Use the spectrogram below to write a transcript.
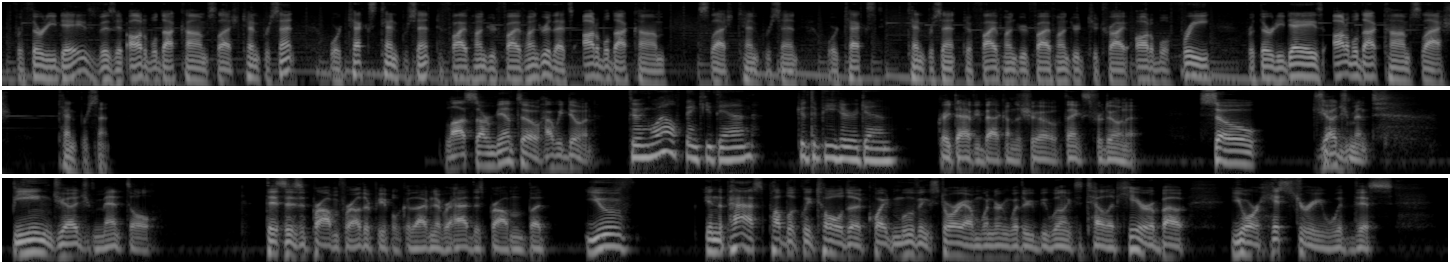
for 30 days. Visit audible.com slash 10% or text 10% to 500 500. That's audible.com slash 10% or text 10% to 500 500 to try Audible free for 30 days. Audible.com slash 10%. La Sarmiento, how we doing? Doing well, thank you, Dan. Good to be here again. Great to have you back on the show. Thanks for doing it. So, judgment, being judgmental this is a problem for other people because I've never had this problem, but you've in the past publicly told a quite moving story. I'm wondering whether you'd be willing to tell it here about your history with this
